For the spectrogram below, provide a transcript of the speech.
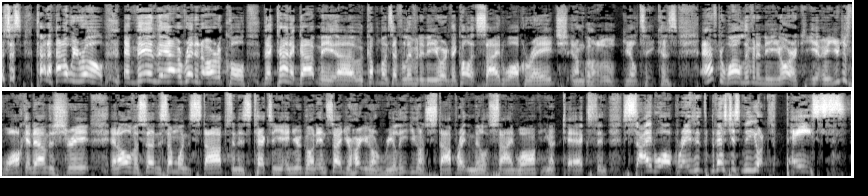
It's just kind of how we roll. And then they, I read an article that kind of got me uh, a couple months after living in New York. They call it sidewalk rage. And I'm going, oh, guilty. Because after a while living in New York, you, you're just walking down the street and all of a sudden someone stops and is texting you and you're going inside your heart, you're going, really? You're going to stop right in the middle of the sidewalk and you're going to text and sidewalk rage. But that's just New York's pace.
